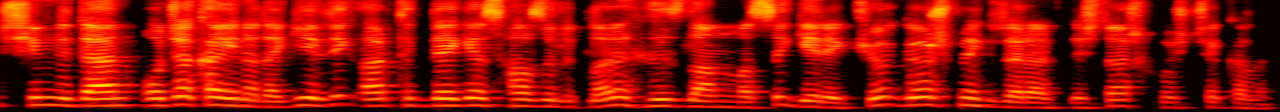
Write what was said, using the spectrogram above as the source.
şimdiden Ocak ayına da girdik. Artık DGS hazırlıkları hızlanması gerekiyor. Görüşmek üzere arkadaşlar. Hoşçakalın.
